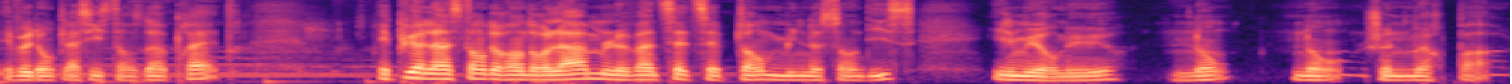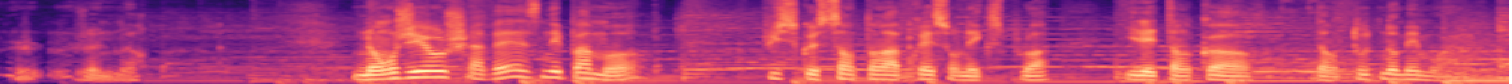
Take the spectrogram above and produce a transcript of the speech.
et veut donc l'assistance d'un prêtre, et puis à l'instant de rendre l'âme, le 27 septembre 1910, il murmure ⁇ Non, non, je ne meurs pas, je, ne meurs pas. Non, Géo Chavez n'est pas mort, puisque cent ans après son exploit, il est encore dans toutes nos mémoires.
